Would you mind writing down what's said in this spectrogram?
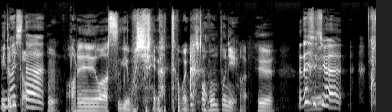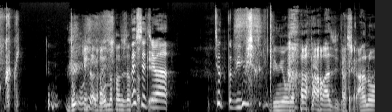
見まし見た見た。た。うん。あれはすげえ面白いなって思いましあ、た。本当に？はへ私たちは、広告え。ど、俺らどんな感じだったっけ？私たち、は、ちょっと微妙。微妙だったっけ？マジで。確か。あの、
